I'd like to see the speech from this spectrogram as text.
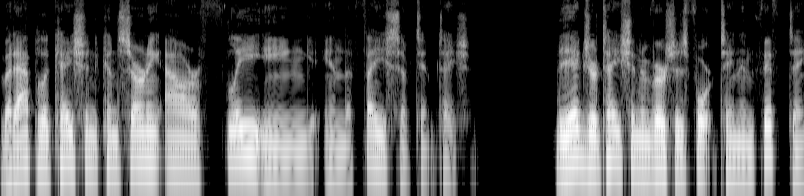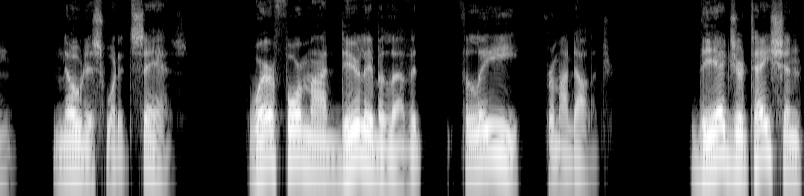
but application concerning our fleeing in the face of temptation. The exhortation in verses 14 and 15, notice what it says Wherefore, my dearly beloved, flee from idolatry. The exhortation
